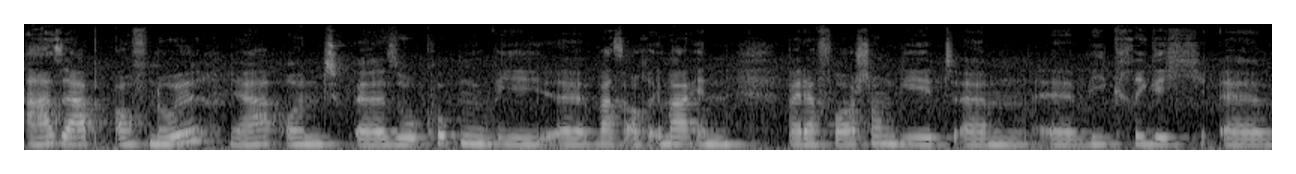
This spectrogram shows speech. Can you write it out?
ASAP auf Null ja, und äh, so gucken, wie äh, was auch immer in, bei der Forschung geht, ähm, äh, wie kriege ich äh, äh,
